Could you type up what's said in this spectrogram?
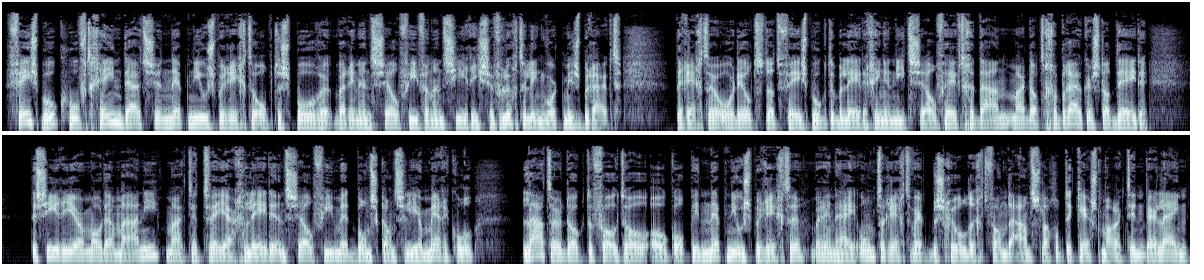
Facebook hoeft geen Duitse nepnieuwsberichten op te sporen... waarin een selfie van een Syrische vluchteling wordt misbruikt. De rechter oordeelt dat Facebook de beledigingen niet zelf heeft gedaan... maar dat gebruikers dat deden. De Syriër Modamani maakte twee jaar geleden een selfie met bondskanselier Merkel... Later dook de foto ook op in nepnieuwsberichten... waarin hij onterecht werd beschuldigd van de aanslag op de kerstmarkt in Berlijn.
